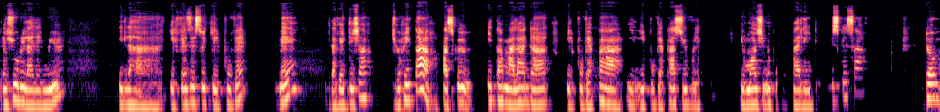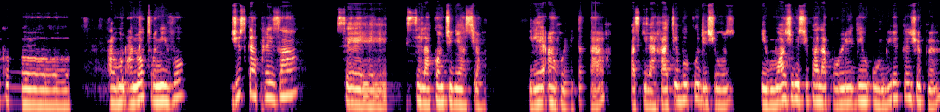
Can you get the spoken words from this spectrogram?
les jours où il allait mieux, il, faisait ce qu'il pouvait, mais il avait déjà du retard parce que, étant malade, il ne pouvait pas suivre les cours. Et moi, je ne pouvais pas l'aider plus que ça. Donc, euh, à, notre niveau, jusqu'à présent, c'est la continuation. Il est en retard parce qu'il a raté beaucoup de choses. Et moi, je ne suis pas là pour l'aider au mieux que je peux.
